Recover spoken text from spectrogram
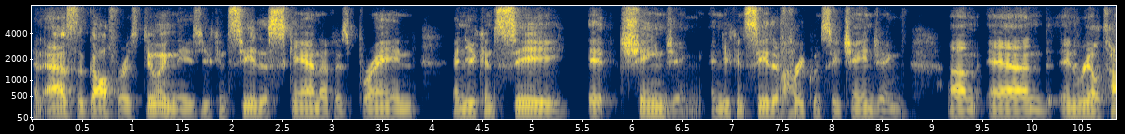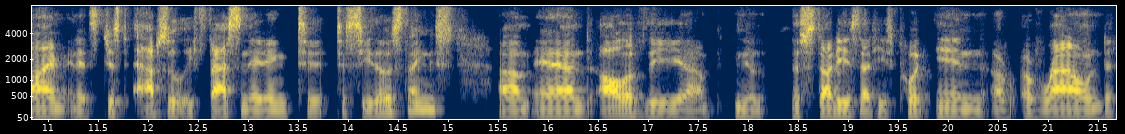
And as the golfer is doing these you can see the scan of his brain and you can see it changing and you can see the wow. frequency changing um, and in real time. And it's just absolutely fascinating to to see those things. Um, and all of the uh, you know the studies that he's put in a, around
